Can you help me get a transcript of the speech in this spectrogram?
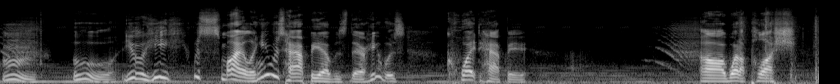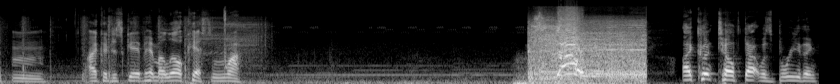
Hmm. Ooh, you he, he was smiling. He was happy I was there. He was quite happy. Ah, uh, what a plush. Hmm. I could just give him a little kiss. Mwah. No! I couldn't tell if that was breathing.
